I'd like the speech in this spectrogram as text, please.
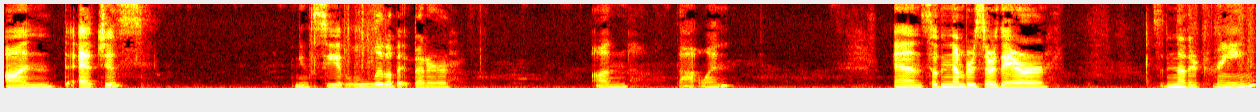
on the edges. You can see it a little bit better on that one. And so the numbers are there. It's another green.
